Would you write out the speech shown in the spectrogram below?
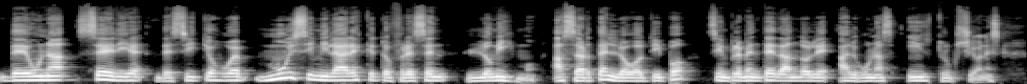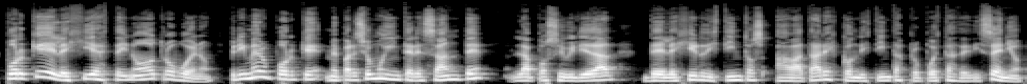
de una serie de sitios web muy similares que te ofrecen lo mismo, hacerte el logotipo simplemente dándole algunas instrucciones. ¿Por qué elegí este y no otro? Bueno, primero porque me pareció muy interesante la posibilidad de elegir distintos avatares con distintas propuestas de diseño.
